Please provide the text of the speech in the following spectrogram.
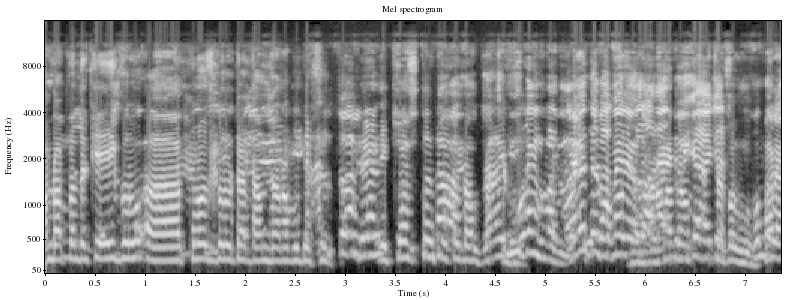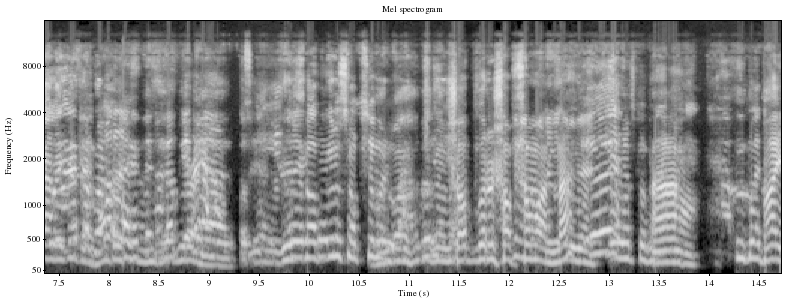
আমরা আপনাদেরকে এই গরু ক্রস গরুটার দাম জানাব দেখুন এই ক্রসটার কত দাম সব গরু সব সমান না? ভাই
